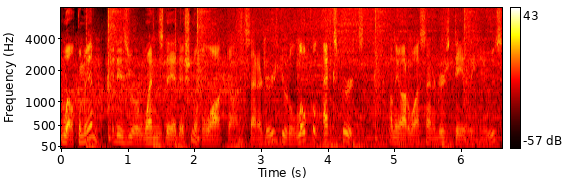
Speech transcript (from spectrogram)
Welcome in. It is your Wednesday edition of Locked On Senators, your local experts on the Ottawa Senators daily news.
